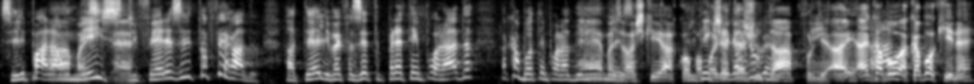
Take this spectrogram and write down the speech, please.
Se ele parar Ah, um mês é. de férias, ele está ferrado. Até ele vai fazer pré-temporada, acabou a temporada dele. É, mas eu acho que a Copa pode até ajudar, jogando. porque aí, aí acabou, acabou aqui, né?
